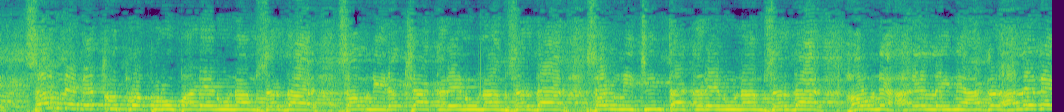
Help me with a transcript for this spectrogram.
કોને સૌને નેતૃત્વ પૂરું પાડે નામ સરદાર, સૌની રક્ષા કરે નામ સરદાર, સૌની ચિંતા કરે નામ સરદાર, હવને હારે લઈને આગળ હાલે ને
